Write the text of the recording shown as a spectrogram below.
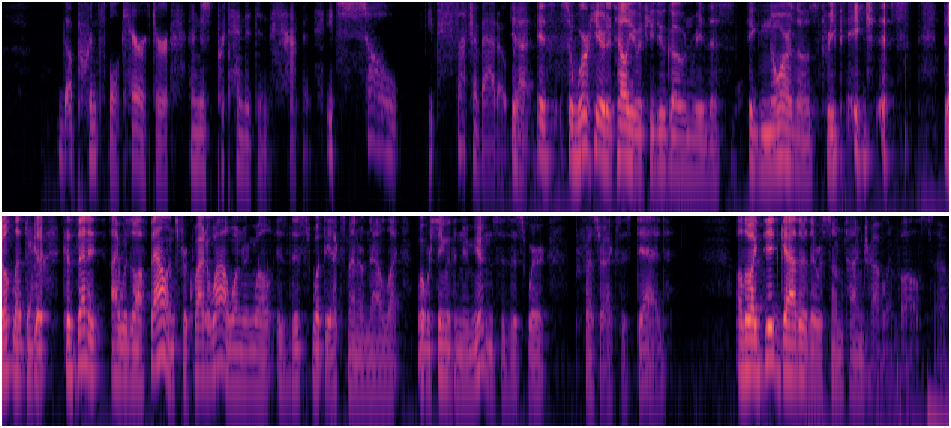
a principal character and just pretend it didn't happen. It's so it's such a bad opening. Yeah, it's so we're here to tell you if you do go and read this, ignore those three pages. Don't let them get it because then it. I was off balance for quite a while, wondering, well, is this what the X Men are now like? What we're seeing with the New Mutants is this where Professor X is dead? Although I did gather there was some time travel involved. So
